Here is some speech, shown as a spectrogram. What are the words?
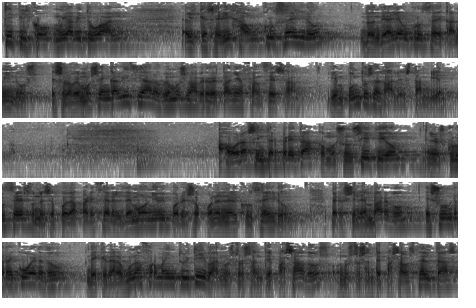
típico, muy habitual, el que se erija un cruceiro donde haya un cruce de caminos. Eso lo vemos en Galicia, lo vemos en la Bretaña francesa y en puntos de Gales también. Ahora se interpreta como es un sitio en los cruces donde se puede aparecer el demonio y por eso ponen el cruceiro. Pero sin embargo, es un recuerdo de que de alguna forma intuitiva nuestros antepasados o nuestros antepasados celtas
